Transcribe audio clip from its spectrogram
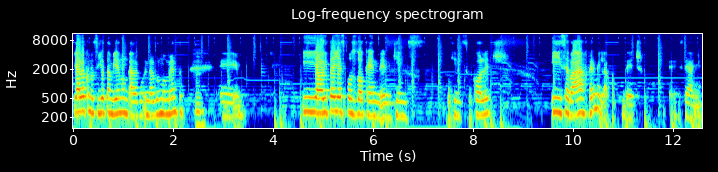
ya lo conocí yo también en algún momento. Eh, y ahorita ella es postdoc en, en King's, King's College y se va a Fermilab, de hecho, este año.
